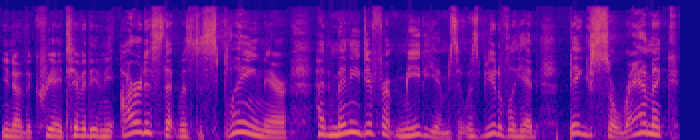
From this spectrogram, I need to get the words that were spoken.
you know the creativity and the artist that was displaying there had many different mediums. It was beautiful. He had big ceramic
